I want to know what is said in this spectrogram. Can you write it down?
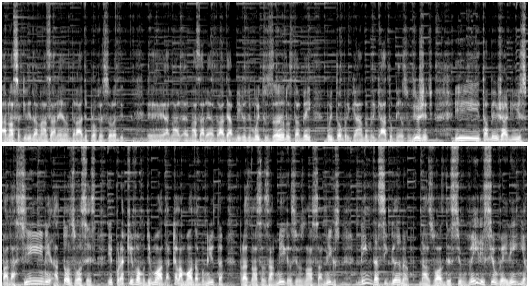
A nossa querida Nazaré Andrade, professora de a Nazaré Andrade é amiga de muitos anos também. Muito obrigado, obrigado mesmo, viu gente? E também o Jardim Espadacine, a todos vocês. E por aqui vamos de moda, aquela moda bonita para as nossas amigas e os nossos amigos. Linda Cigana, nas vozes de Silveira e Silveirinha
